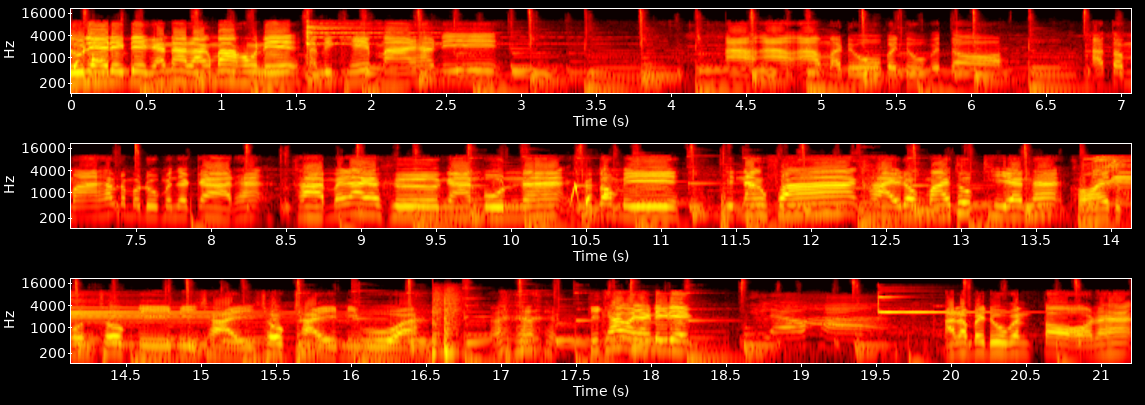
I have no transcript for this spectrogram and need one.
ดูแลเด็กๆกันน่ารักมากห้องนี้อะมีเคฟมาเท่านี้อ้าวอ้าวอ้าวมาดูไปดูไปต่อ อะต่อมาครับเรามาดูบรรยากาศฮะขาดไม่ได้ก็คืองานบุญนะฮะก็ต้องมีทินนางฟ้าขายดอกไม้ทุบเทียนฮะขอให้ทุกคนโชคดีมีชัยโชคชัยมีวัว กินข้าวกันยังเด็กๆกินแล้วค่ะอะเราไปดูกันต่อนะฮะ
